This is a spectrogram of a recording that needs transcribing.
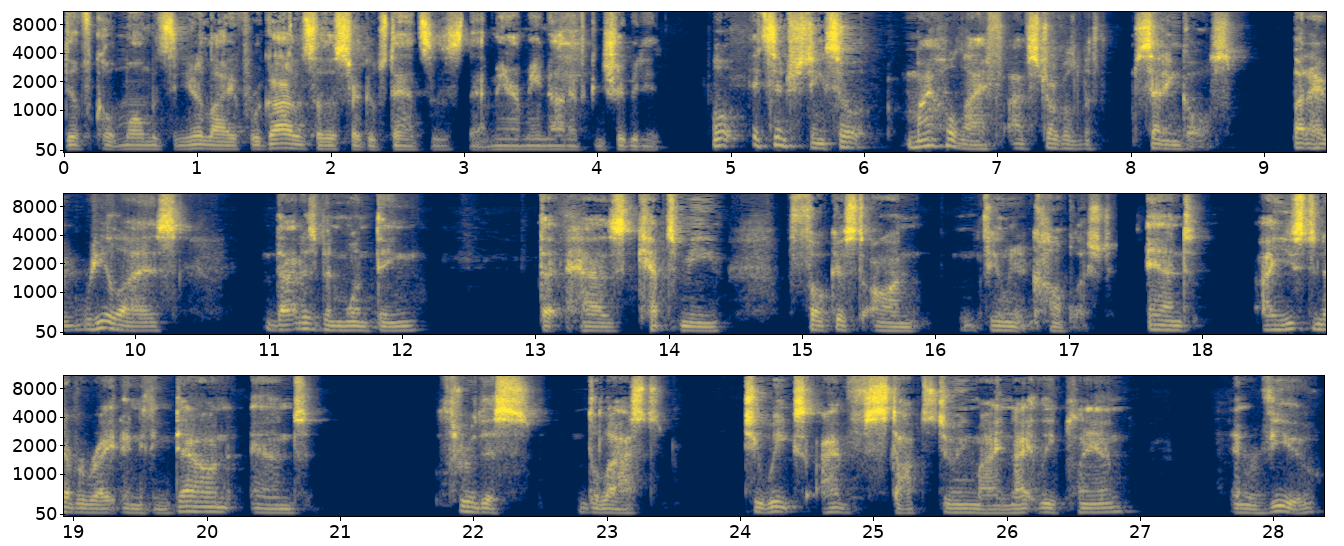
difficult moments in your life, regardless of the circumstances that may or may not have contributed? Well, it's interesting. So, my whole life, I've struggled with setting goals, but I realize that has been one thing that has kept me focused on feeling accomplished. And I used to never write anything down. And through this, the last two weeks, I've stopped doing my nightly plan and review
